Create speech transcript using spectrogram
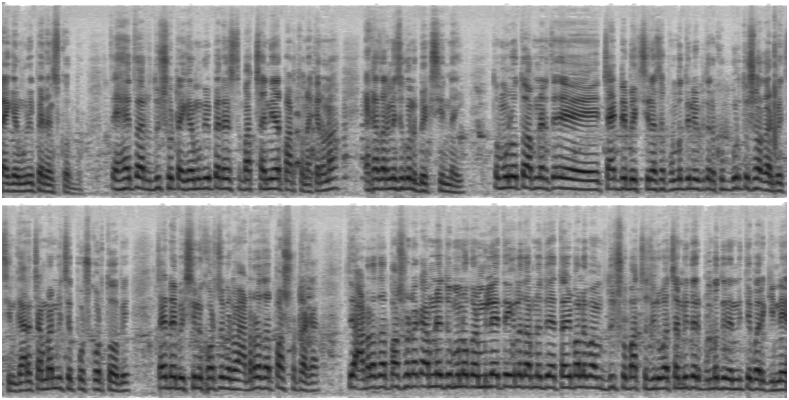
টাইগার মুরগি প্যারেন্টস করব। তো হয়তো আর দুশো টাইগার মুরগি প্যারেন্টস বাচ্চা নিয়ে আর পারতো না, কেননা এক হাজার নিচে কোনো ভ্যাকসিন নাই। তো মূলত আপনার চারটে ভ্যাকসিন আছে, পনেরো দিনের ভিতরে খুব গুরুত্ব সহকার ভ্যাকসিন গাড়ি চামড়ার নিচে পোস্ট করতে হবে। চারটে ভ্যাকসিনে খরচ হবে আঠারো হাজার পাঁচশো টাকা। তো আঠারো হাজার পাঁচশো টাকা আপনি যদি মনে করেন মিলাইতে গেলে তো আপনি তাই বলে আমি দুশো বাচ্চা, জিরো বাচ্চা নিতে পনেরো দিনে নিতে পারি কিনে,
